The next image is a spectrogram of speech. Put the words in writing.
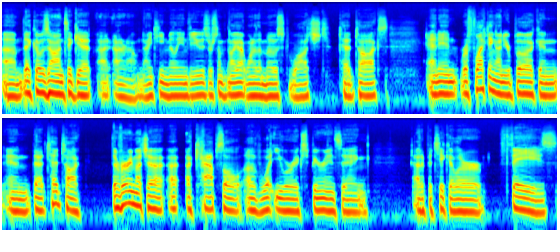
Um, that goes on to get I, I don't know 19 million views or something like that. One of the most watched TED talks. And in reflecting on your book and and that TED talk, they're very much a, a, a capsule of what you were experiencing at a particular phase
